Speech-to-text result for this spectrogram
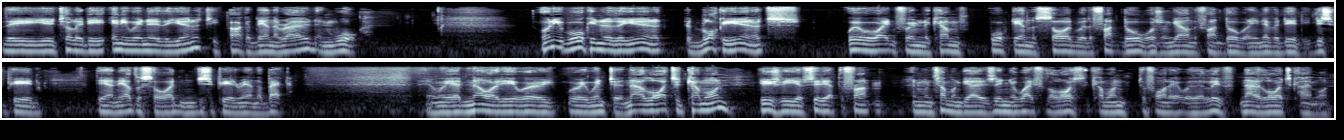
the utility anywhere near the units. He'd park it down the road and walk. When he'd walk into the unit, a block of units, we were waiting for him to come walk down the side where the front door was and go in the front door, but he never did. He disappeared down the other side and disappeared around the back. And we had no idea where he, where he went to. No lights had come on. Usually you sit out the front and when someone goes in, you wait for the lights to come on to find out where they live. No lights came on.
